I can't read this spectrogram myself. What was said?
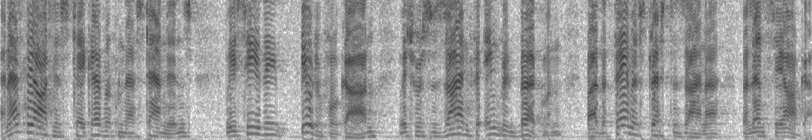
And as the artists take over from their stand-ins, we see the beautiful gown which was designed for Ingrid Bergman by the famous dress designer Balenciaga.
